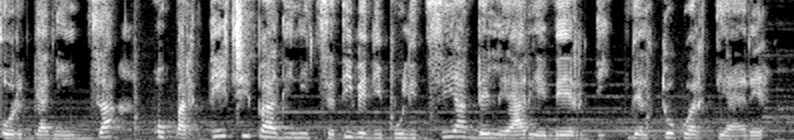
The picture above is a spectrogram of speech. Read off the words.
Organizza o partecipa ad iniziative di pulizia delle aree verdi del tuo quartiere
